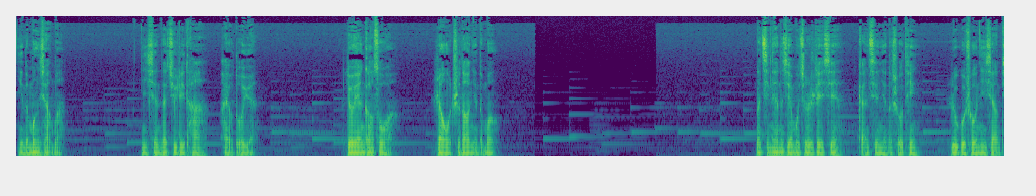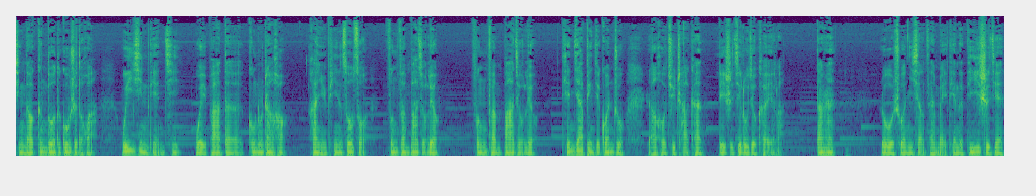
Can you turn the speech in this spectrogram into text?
你的梦想吗？你现在距离他还有多远？留言告诉我，让我知道你的梦。那今天的节目就是这些，感谢你的收听。如果说你想听到更多的故事的话，微信点击尾巴的公众账号。汉语拼音搜索“风帆八九六”，风帆八九六，添加并且关注，然后去查看历史记录就可以了。当然，如果说你想在每天的第一时间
